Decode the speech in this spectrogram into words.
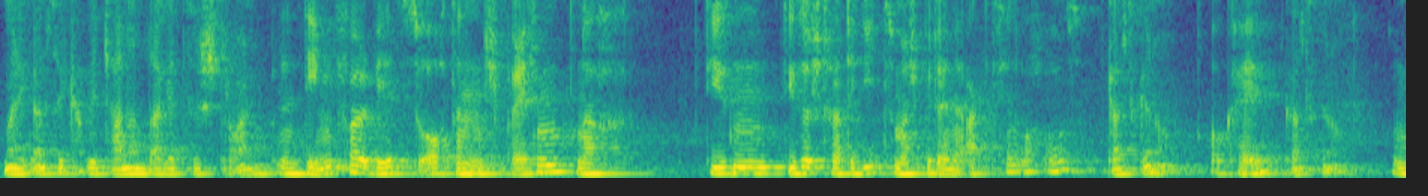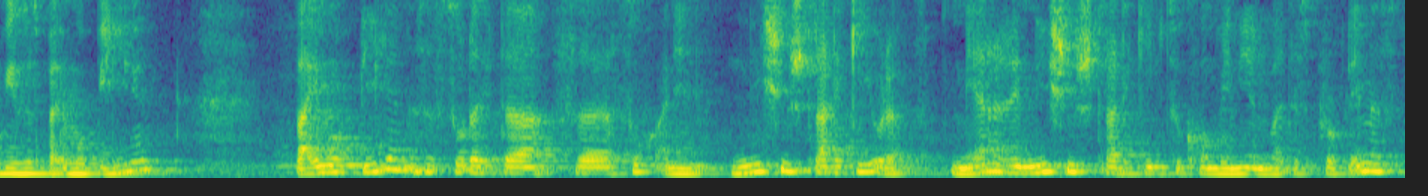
meine ganze Kapitalanlage zu streuen. Und in dem Fall wählst du auch dann entsprechend nach diesen, dieser Strategie zum Beispiel deine Aktien auch aus? Ganz genau. Okay. Ganz genau. Und wie ist es bei Immobilien? Bei Immobilien ist es so, dass ich da versuche, eine Nischenstrategie oder mehrere Nischenstrategien zu kombinieren, weil das Problem ist,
